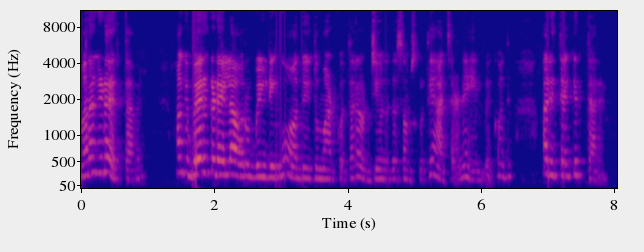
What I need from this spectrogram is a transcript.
ಮರ ಗಿಡ ಇರ್ತಾವೆ. ಹಾಗೆ ಬೇರೆ ಕಡೆ ಎಲ್ಲ ಅವರು ಬಿಲ್ಡಿಂಗು ಅದು ಇದು ಮಾಡ್ಕೋತಾರೆ ಅವ್ರ ಜೀವನದ ಸಂಸ್ಕೃತಿ, ಆಚರಣೆ ಇರಬೇಕು ಅದು ಆ ರೀತಿಯಾಗಿ ಇರ್ತಾರೆ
